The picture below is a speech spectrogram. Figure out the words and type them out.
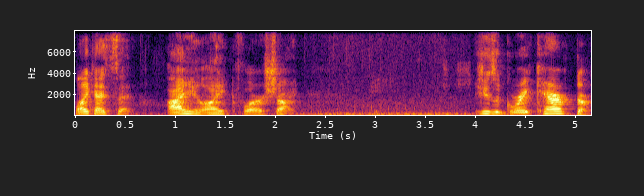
like I said, I like Fluttershy. She's a great character.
